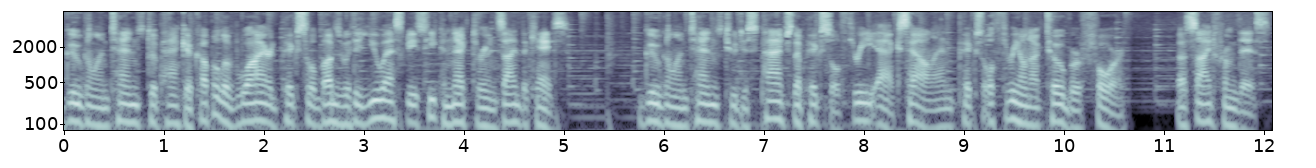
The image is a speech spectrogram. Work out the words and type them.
Google intends to pack a couple of wired Pixel buds with a USB-C connector inside the case. Google intends to dispatch the Pixel 3 XL and Pixel 3 on October 4. Aside from this,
